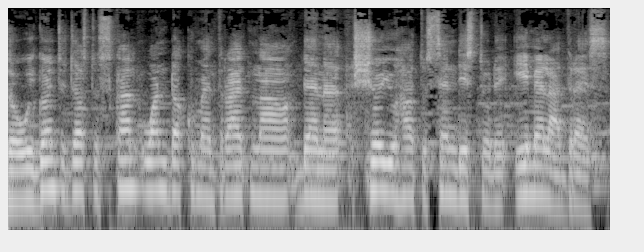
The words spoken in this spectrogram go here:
so we're going to just scan one document right now then uh, show you how to send this to the email address.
